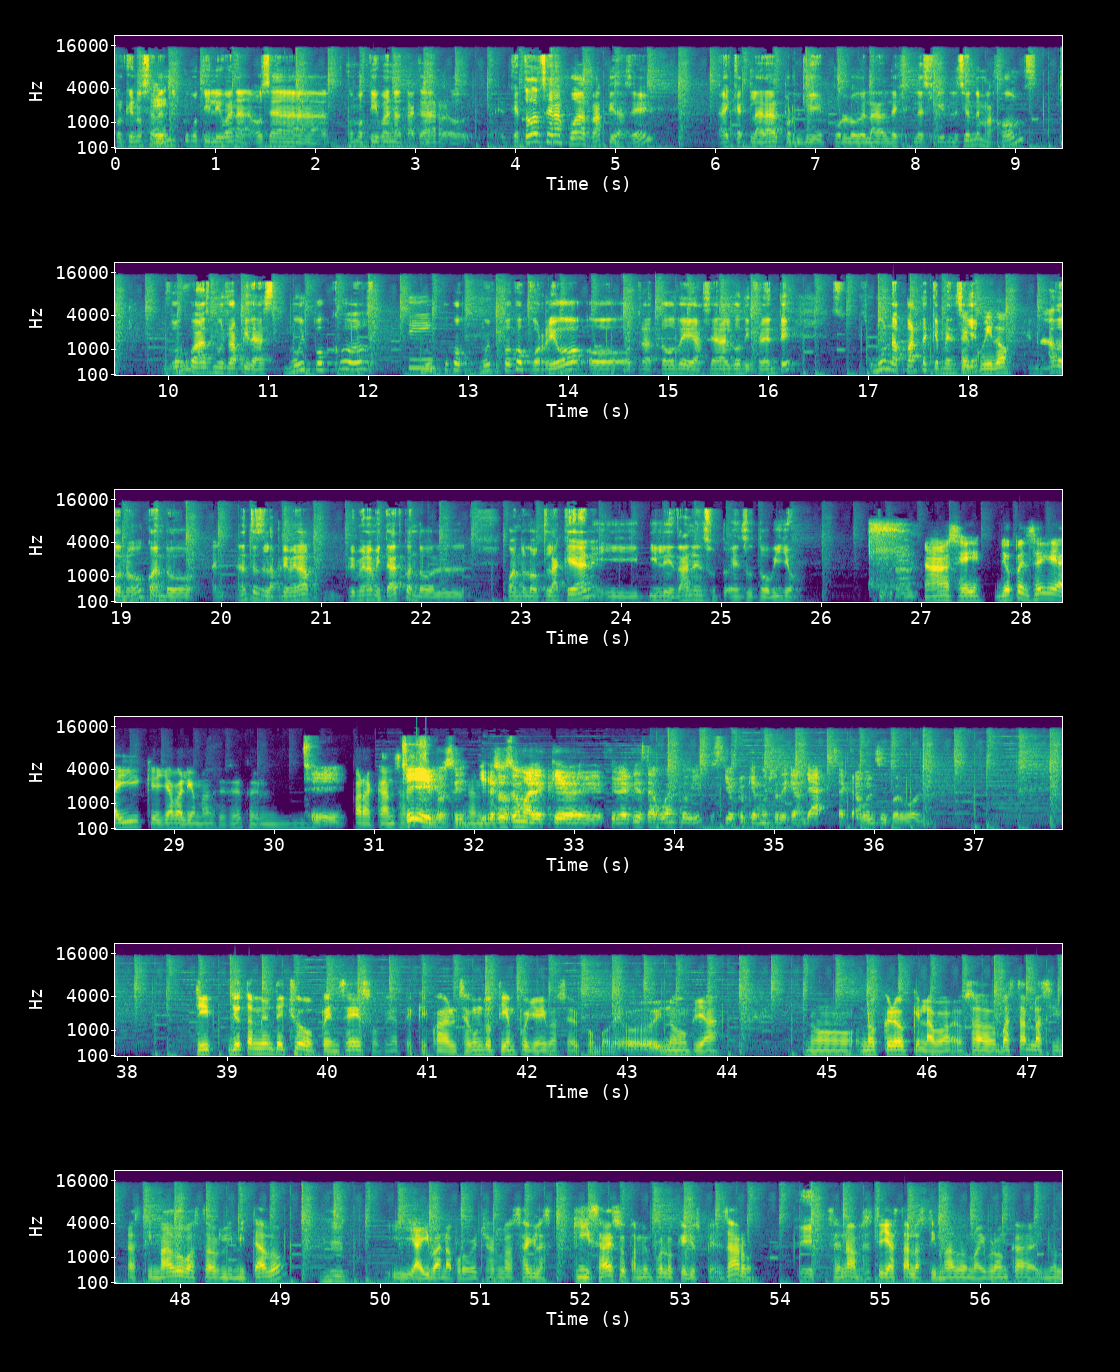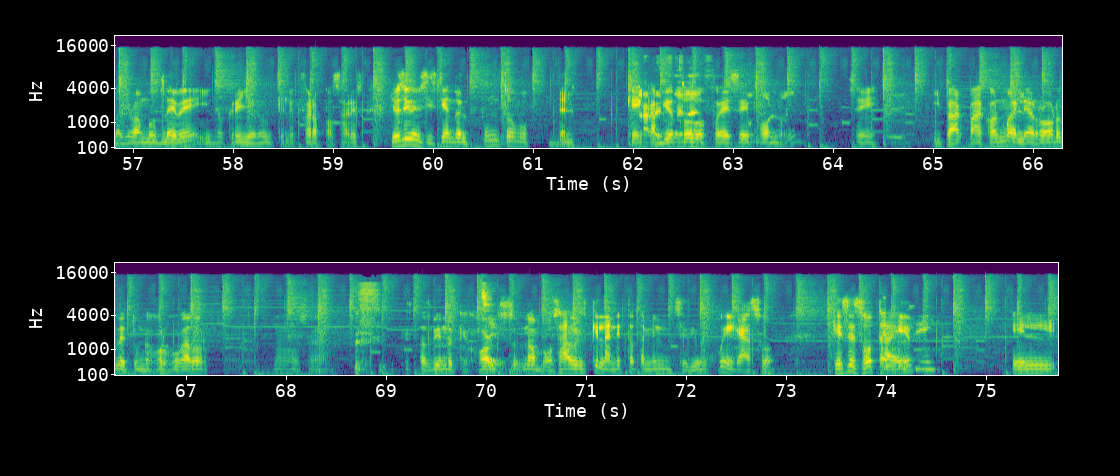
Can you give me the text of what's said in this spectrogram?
Porque no sabían Sí. ni cómo te le iban a, o sea, cómo te iban a atacar. que todas eran jugadas rápidas, ¿eh? Hay que aclarar porque por lo de la le- les- lesión de Mahomes, son jugadas muy rápidas. Muy poco, muy poco, muy poco corrió o, o trató de hacer algo diferente. Hubo una parte que pensé se cuidó. ¿no? Cuando, antes de la primera, primera mitad, cuando, el- cuando lo tlaquean y, y le dan en su, en su tobillo. Ah, sí. Yo pensé que ahí que ya valía más ¿eh? El- Sí. para Kansas. Sí, al pues sí. final Y eso suma de que Philadelphia está jugando bien, pues yo creo que muchos dijeron ya, se acabó el Super Bowl. Sí, yo también de hecho pensé eso, fíjate, que el segundo tiempo ya iba a ser como de, uy, no, ya, no, no creo que la, va- o sea, va a estar lastimado, va a estar limitado y ahí van a aprovechar las águilas. Quizá eso también fue lo que ellos pensaron. Sí. Dicen, no, pues este ya está lastimado, no hay bronca y nos la llevamos leve y no creyeron que le fuera a pasar eso. Yo sigo insistiendo, el punto del que cambió todo fue ese fondo. Sí. Sí. Y para, para colmo el error de tu mejor jugador. ¿no? O sea, que estás viendo que Sí. no, o sea, es que la neta también se dio un juegazo. Que esa es otra, Eso ¿eh? sí. El,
